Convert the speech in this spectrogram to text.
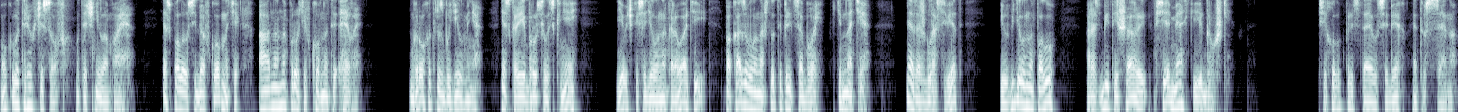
«Около трех часов», — уточнила Майя. «Я спала у себя в комнате, а она напротив комнаты Эвы. Грохот разбудил меня. Я скорее бросилась к ней. Девочка сидела на кровати и показывала на что-то перед собой, в темноте. Я зажгла свет и увидела на полу разбитые шары, все мягкие игрушки. Психолог представил себе эту сцену.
